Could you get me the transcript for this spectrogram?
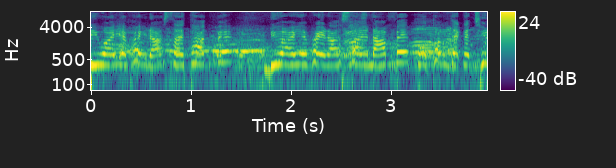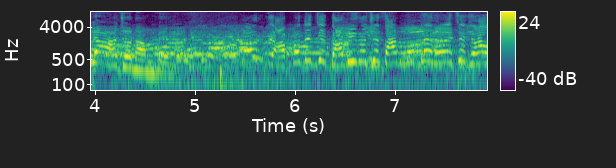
ডিওয়াইএফআই রাস্তায় থাকবে ডিওয়াইএফআই রাস্তায় নামবে প্রথম থেকে ছিল আজও নামবে। আপনাদের যে দাবি রয়েছে তার মধ্যে রয়েছে যারা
